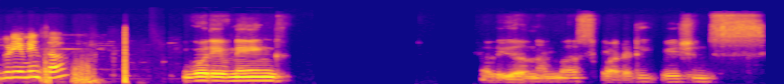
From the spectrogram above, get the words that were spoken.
Good evening, sir. Good evening. Real numbers, quadratic equations.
